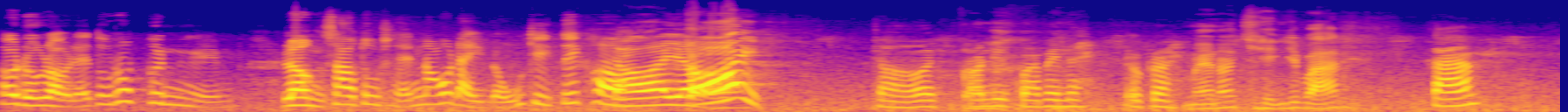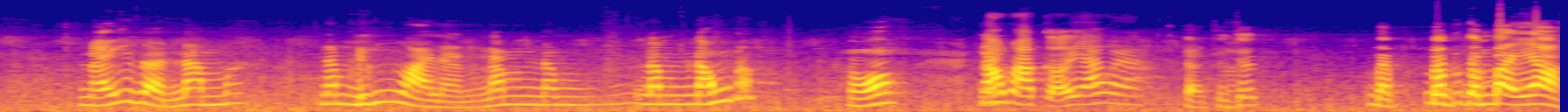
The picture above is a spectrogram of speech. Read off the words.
Thôi được rồi để tôi rút kinh nghiệm. Lần sau tôi sẽ nói đầy đủ chi tiết hơn. Trời ơi! Trời ơi con đi qua bên đây. Được rồi. Mẹ nói chuyện với bà đi. Tám nãy giờ năm á năm đứng ngoài là năm năm năm nóng lắm hiểu không? Nóng hả? Cởi áo ra. Trời trời trời bà bà tầm bậy à?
